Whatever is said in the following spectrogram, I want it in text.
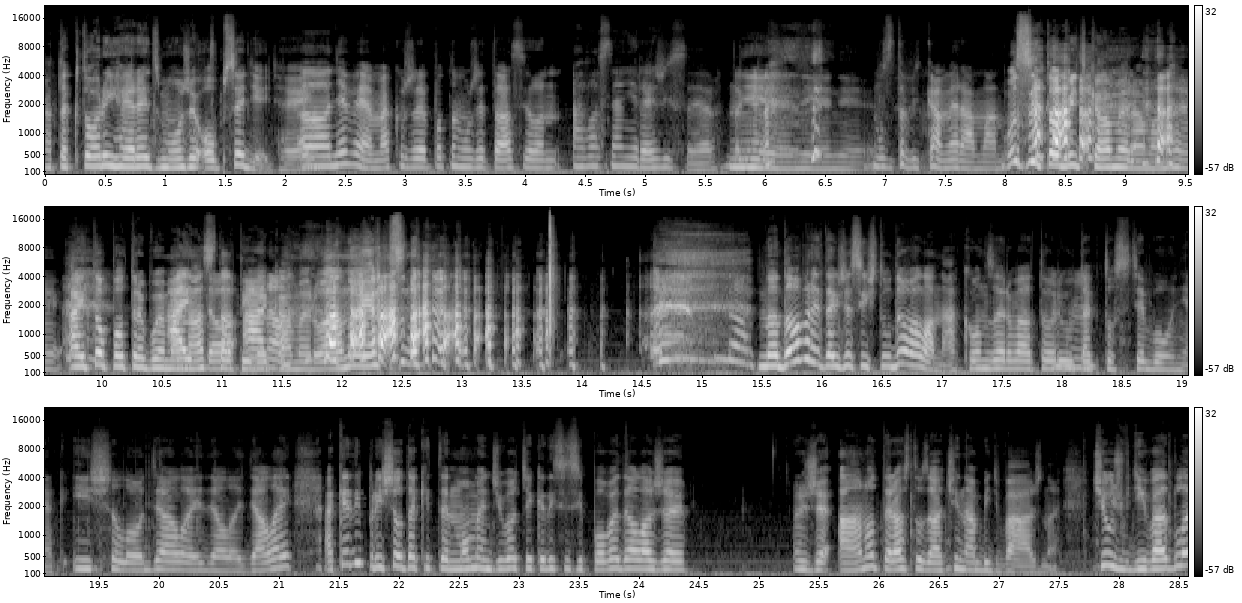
A tak ktorý herec môže obsedieť, hej? Uh, neviem, akože potom už je to asi len... A vlastne ani režisér. Tak nie, nie, nie. Musí to byť kameraman. Musí to byť kameraman, hej. Aj to potrebujem mať na statíve kameru, áno, jasné. No. dobre, takže si študovala na konzervatóriu, mm-hmm. tak to s tebou nejak išlo ďalej, ďalej, ďalej. A kedy prišiel taký ten moment v živote, kedy si si povedala, že že áno, teraz to začína byť vážne. Či už v divadle,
